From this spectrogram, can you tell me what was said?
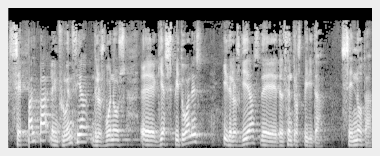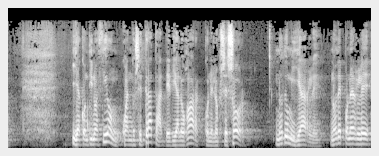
Se palpa la influencia de los buenos eh, guías espirituales y de los guías del centro espírita. Se nota. Y a continuación, cuando se trata de dialogar con el obsesor, no de humillarle, no de ponerle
